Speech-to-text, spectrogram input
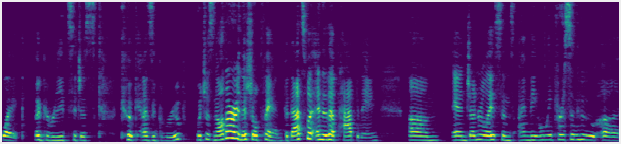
like agreed to just cook as a group, which was not our initial plan, but that's what ended up happening. Um, and generally, since I'm the only person who uh,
